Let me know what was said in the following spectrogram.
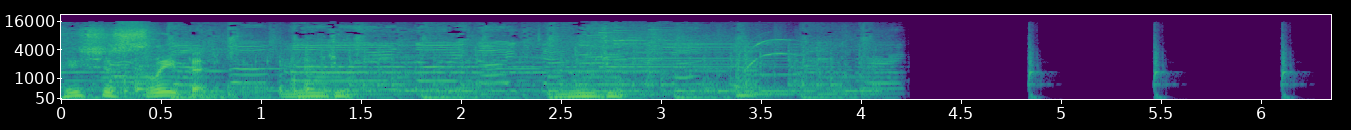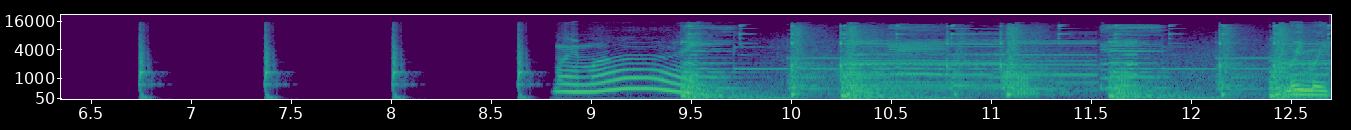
He's just sleeping. Mojo, mojo.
